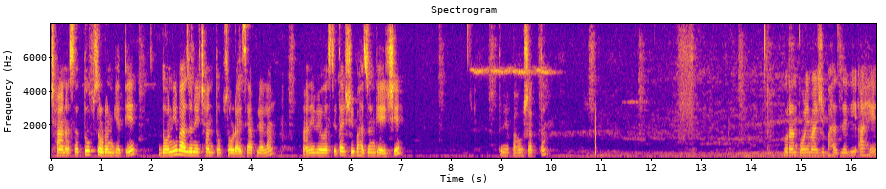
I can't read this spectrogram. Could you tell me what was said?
छान असं तूप सोडून घेते. दोन्ही बाजूने छान तूप सोडायचे आपल्याला. आणि व्यवस्थित अशी भाजून घ्यायची. तुम्ही पाहू शकता. पुरणपोळी माझी भाजलेली आहे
